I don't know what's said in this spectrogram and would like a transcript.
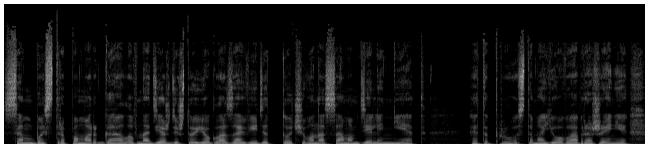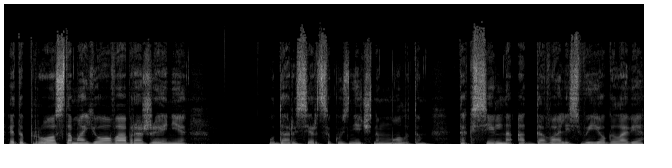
Сэм быстро поморгала в надежде, что ее глаза видят то, чего на самом деле нет. «Это просто мое воображение! Это просто мое воображение!» Удары сердца кузнечным молотом так сильно отдавались в ее голове,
